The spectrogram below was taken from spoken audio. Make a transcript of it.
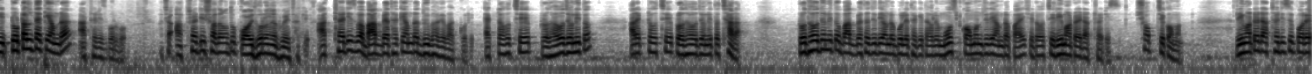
এই টোটালটাকে আমরা আর্থাইটিস বলব। আচ্ছা আর্থ্রাইটিস সাধারণত কয় ধরনের হয়ে থাকে? আর্থাইটিস বা বাত ব্যথাকে আমরা দুই ভাগে ভাগ করি। একটা হচ্ছে প্রদাহজনিত আর একটা হচ্ছে প্রদাহজনিত ছাড়া। প্রদাহজনিত বাত ব্যথা যদি আমরা বলে থাকি, তাহলে মোস্ট কমন যদি আমরা পাই, সেটা হচ্ছে রিমাটয়েড আর্থ্রাইটিস সবচেয়ে কমন রিমাটয়েড আর্থ্রাইটিসের পরে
